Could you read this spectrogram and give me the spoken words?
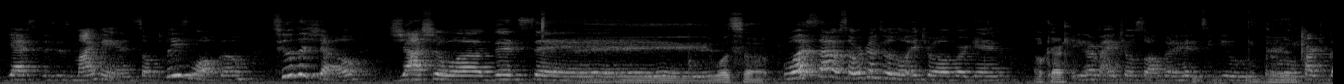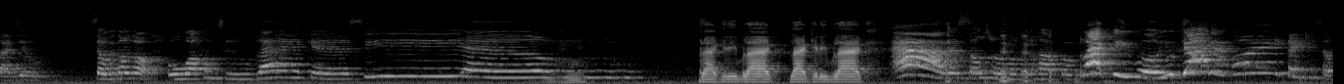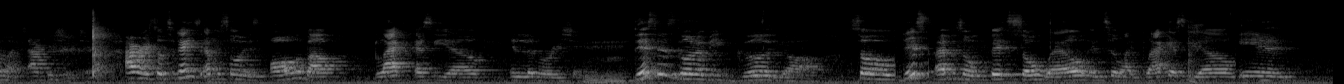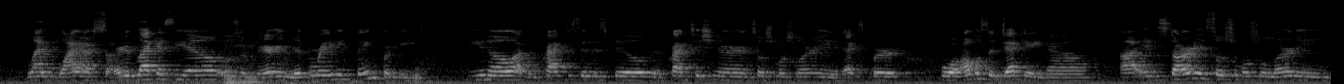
Yes, this is my man. So please welcome to the show, Joshua Vincent. Hey, what's up? What's up? So we're gonna do a little intro over again. Okay. You heard my intro, so I'm gonna hit it to you. The little part you gotta do. So we're gonna go. Well, welcome to Black SEL. Mm-hmm. Blackity black, blackity black. Ah, the social emotional hub for black people. You got it, boy. Thank you so much. I appreciate you. All right, so today's episode is all about Black SEL and liberation. Mm-hmm. This is gonna be good, y'all. So this episode fits so well into like Black SEL and like why I started Black SEL. It was mm-hmm. a very liberating thing for me. You know, I've been practicing this field, been a practitioner in social emotional learning and expert for almost a decade now, uh, and started social emotional learning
